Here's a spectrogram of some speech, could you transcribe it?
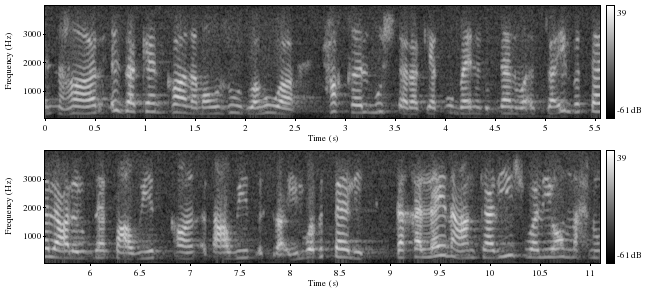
النهار إذا كان قانا موجود وهو حقل مشترك يكون بين لبنان وإسرائيل بالتالي على لبنان تعويض تعويض إسرائيل وبالتالي تخلينا عن كاريش واليوم نحن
